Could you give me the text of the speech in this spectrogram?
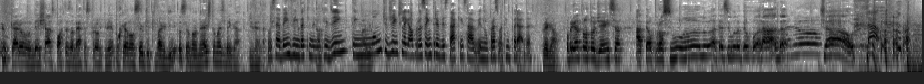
Eu quero deixar as portas abertas para o ano que vem, porque eu não sei o que, que vai vir, tô sendo honesto, mas obrigado, de verdade. Você é bem-vindo aqui no LinkedIn. Tem Valeu. um monte de gente legal pra você entrevistar, quem sabe, no próxima temporada. Legal. Obrigado pela tua audiência. Até o próximo ano, até a segunda temporada. Tchau! Tchau!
